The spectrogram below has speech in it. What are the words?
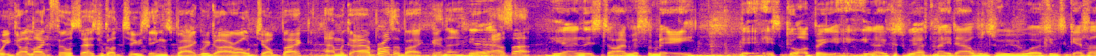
we got like Phil says, we got two things back. We got our old job back, and we got our brother back. You know, Yeah. how's that? Yeah, and this time, for me, it, it's got to be, you know, because we have made albums and we've been working together.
